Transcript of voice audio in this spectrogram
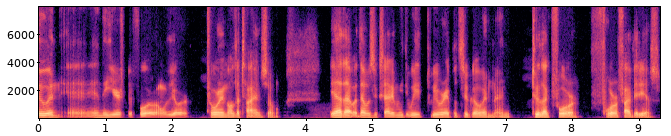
do in in the years before when we were touring all the time so yeah that that was exciting we we, we were able to go and, and do like four four or five videos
